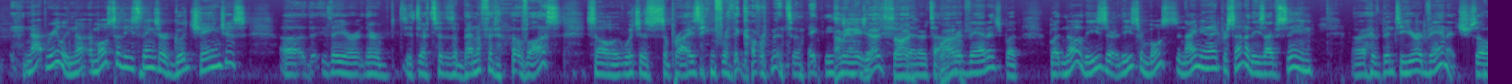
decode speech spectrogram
Not really. No, most of these things are good changes uh, they are they're, they're to the benefit of us. So, which is surprising for the government to make these. I mean, changes uh, that are to wow. our advantage, but but no, these are these are most ninety nine percent of these I've seen. Uh, have been to your advantage, so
